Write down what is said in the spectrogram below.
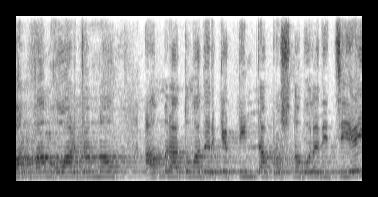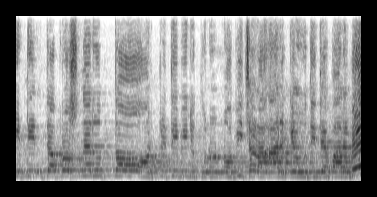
কনফার্ম হওয়ার জন্য আমরা তোমাদেরকে তিনটা প্রশ্ন বলে দিচ্ছি। এই তিনটা প্রশ্নের উত্তর পৃথিবীর কোনো নবী ছাড়া আর কেউ দিতে পারবে?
